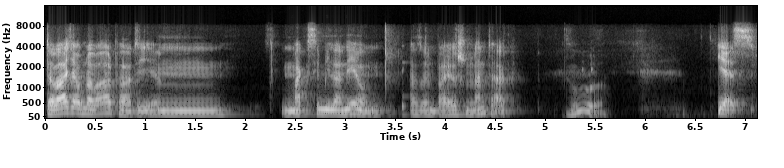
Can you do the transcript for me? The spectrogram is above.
Da war ich auf einer Wahlparty im Maximilianeum, also im Bayerischen Landtag. Uh. Yes.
